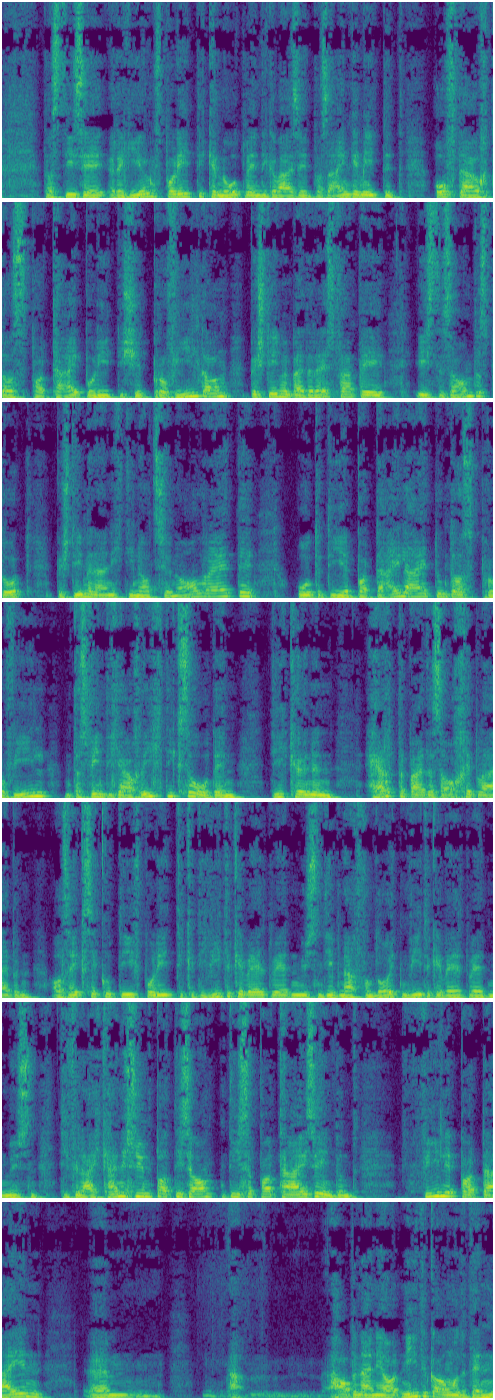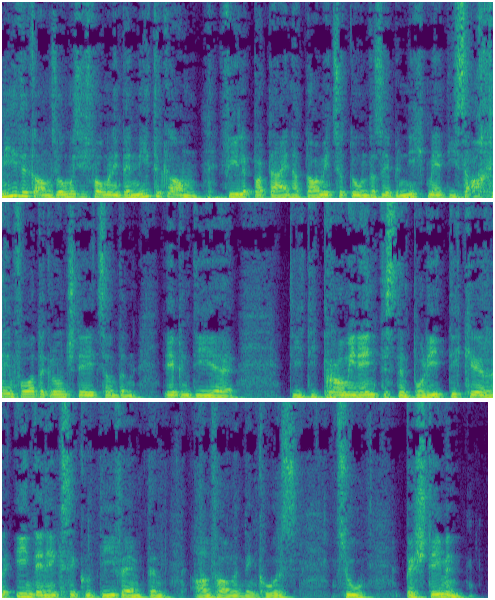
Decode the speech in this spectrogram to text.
dass diese Regierungspolitiker notwendigerweise etwas eingemietet, oft auch das parteipolitische Profil dann bestimmen. Bei der SVP ist es anders. Dort bestimmen eigentlich die Nationalräte oder die Parteileitung das Profil. Und das finde ich auch richtig so, denn die können härter bei der Sache bleiben als Exekutivpolitiker, die wiedergewählt werden müssen, die eben auch von Leuten wiedergewählt werden müssen, die vielleicht keine Sympathisanten dieser Partei sind. Und viele Parteien ähm, haben eine Art Niedergang oder der Niedergang, so muss ich formulieren, der Niedergang vieler Parteien hat damit zu tun, dass eben nicht mehr die Sache im Vordergrund steht, sondern eben die, die, die prominentesten Politiker in den Exekutivämtern anfangen, den Kurs zu bestimmen.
